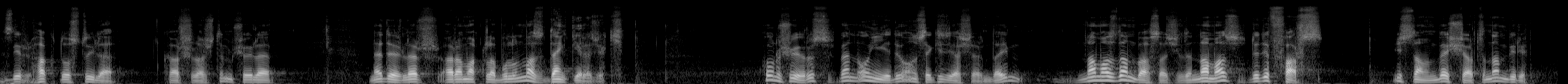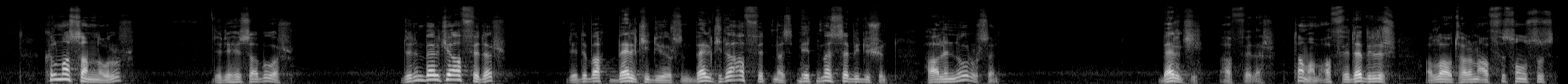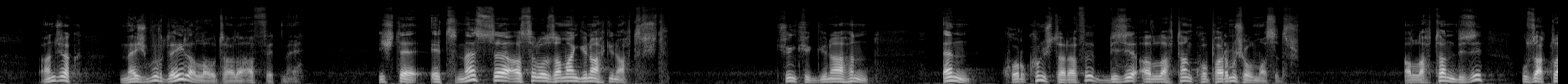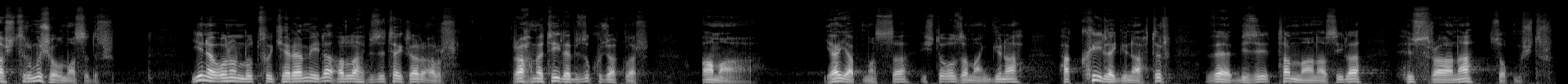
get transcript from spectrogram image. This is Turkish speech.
bir hak dostuyla karşılaştım. Şöyle ne derler aramakla bulunmaz denk gelecek. Konuşuyoruz. Ben 17-18 yaşlarındayım. Namazdan bahsedildi. Namaz dedi farz. İslam'ın beş şartından biri. Kılmazsam ne olur? Dedi hesabı var. Dedim belki affeder. Dedi bak belki diyorsun. Belki de affetmez. Etmezse bir düşün. Halin ne olur sen? Belki affeder. Tamam affedebilir. Allahu Teala'nın affı sonsuz. Ancak mecbur değil Allahu Teala affetmeye. İşte etmezse asıl o zaman günah günahtır işte. Çünkü günahın en korkunç tarafı bizi Allah'tan koparmış olmasıdır. Allah'tan bizi uzaklaştırmış olmasıdır. Yine onun lütfu keremiyle Allah bizi tekrar alır. Rahmetiyle bizi kucaklar. Ama ya yapmazsa işte o zaman günah hakkıyla günahtır ve bizi tam manasıyla hüsrana sokmuştur.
